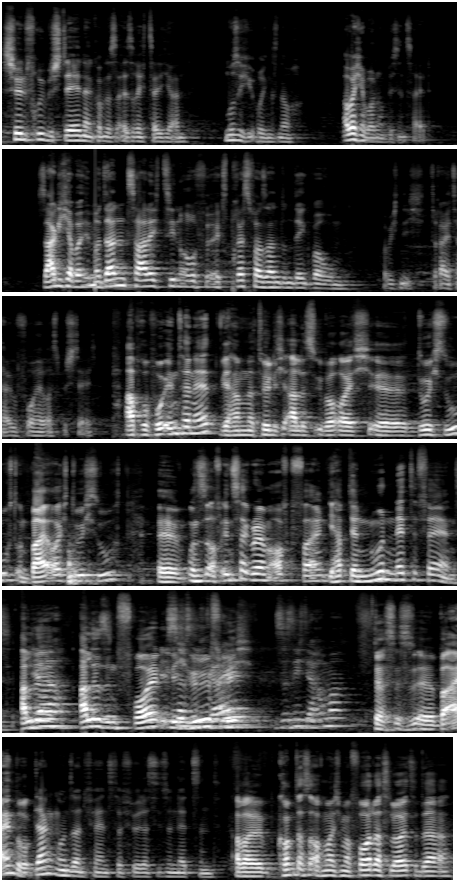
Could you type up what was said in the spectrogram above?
Schön früh bestellen, dann kommt das alles rechtzeitig an. Muss ich übrigens noch. Aber ich habe auch noch ein bisschen Zeit. Sage ich aber immer, dann zahle ich 10 Euro für Expressversand und denke, warum? Habe ich nicht drei Tage vorher was bestellt. Apropos Internet, wir haben natürlich alles über euch äh, durchsucht und bei euch durchsucht. Äh, uns ist auf Instagram aufgefallen, ihr habt ja nur nette Fans. Alle, ja. alle sind freundlich, höflich. Ist das nicht der Hammer? Das ist äh, beeindruckend. Wir danken unseren Fans dafür, dass sie so nett sind. Aber kommt das auch manchmal vor, dass Leute da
